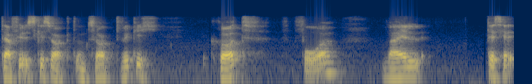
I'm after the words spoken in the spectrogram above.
dafür ist gesorgt und sorgt wirklich Gott vor, weil das, äh,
